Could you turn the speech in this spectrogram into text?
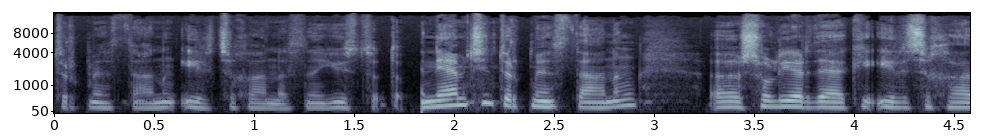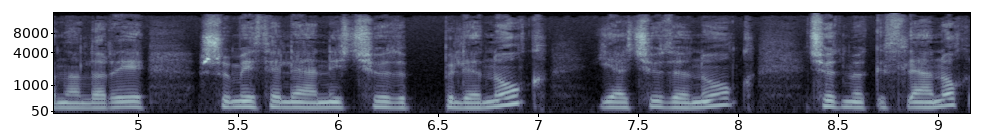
Türkmenistanyň ilçihanasyna ýüz tutup. Näme üçin Türkmenistanyň şol ýerdäki ilçihanalary şu meseläni çözüp bilenok? Ýa çözenok, çözmek islänok,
